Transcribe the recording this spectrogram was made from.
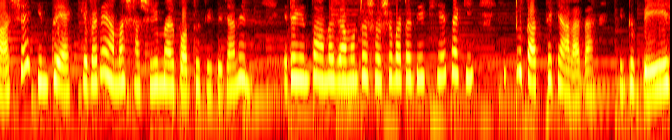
পাশে, কিন্তু একেবারে আমার শাশুড়ি মায়ের পদ্ধতিতে, জানেন? এটা কিন্তু আমরা যেমনটা সর্ষে বাটা দিয়ে খেয়ে থাকি, একটু তার থেকে আলাদা, কিন্তু বেশ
